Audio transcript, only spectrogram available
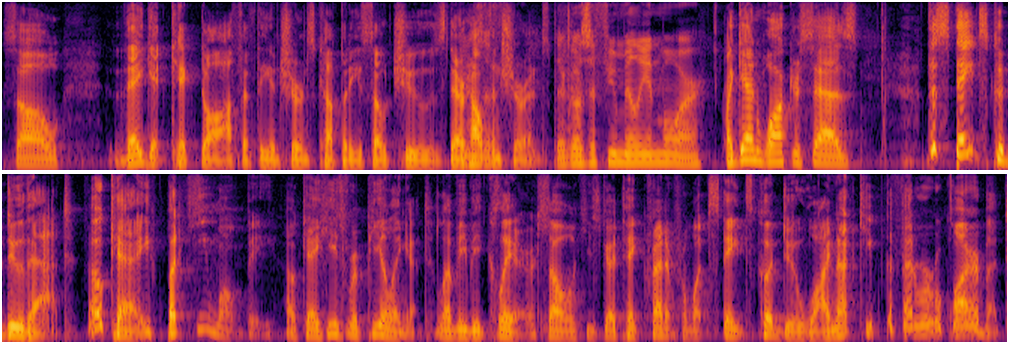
So they get kicked off if the insurance companies so choose their There's health a- insurance. There goes a few million more. Again, Walker says the states could do that. Okay, but he won't be. Okay, he's repealing it. Let me be clear. So he's going to take credit for what states could do. Why not keep the federal requirement?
